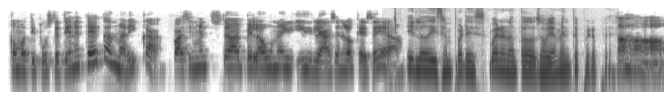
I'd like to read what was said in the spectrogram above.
como tipo, usted tiene tetas, marica, fácilmente usted va a pelar una y, y le hacen lo que sea. Y lo dicen por eso. Bueno, no todos, obviamente, pero pues. Ajá.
